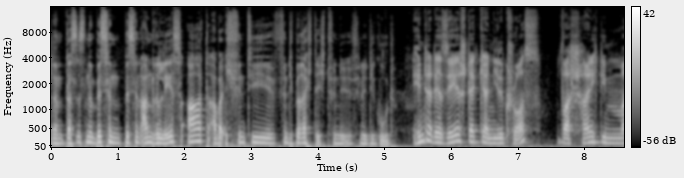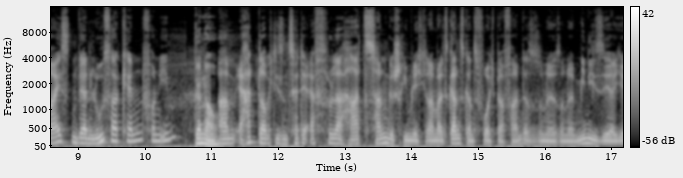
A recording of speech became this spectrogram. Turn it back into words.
Ähm, das ist eine bisschen, bisschen andere Lesart, aber ich finde die, find die berechtigt, finde find die gut. Hinter der Serie steckt ja Neil Cross. Wahrscheinlich die meisten werden Luther kennen von ihm. Genau. Ähm, er hat, glaube ich, diesen ZDF-Thriller Hard Sun geschrieben, den ich damals ganz, ganz furchtbar fand. Also so eine, so eine Miniserie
